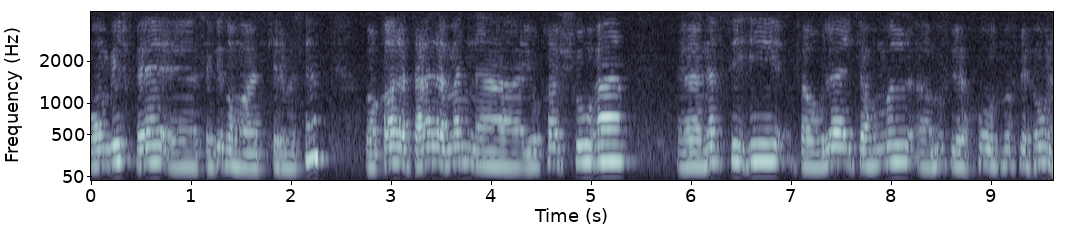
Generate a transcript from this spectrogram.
11 ve 8 numaralı ayet وقال تعالى من يقشوها نفسه فأولئك هم المفلحون مفلحون.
